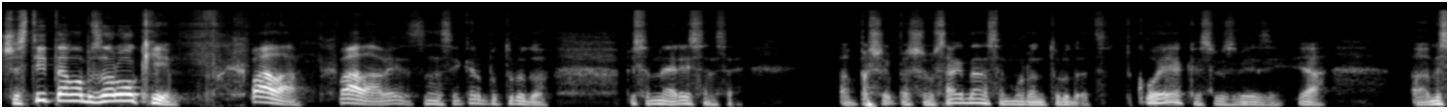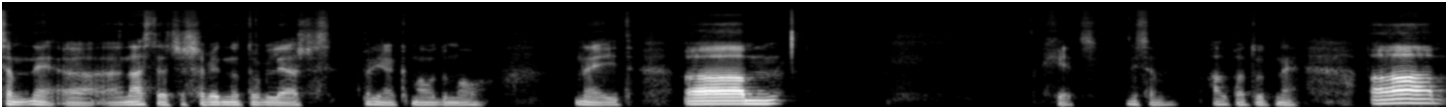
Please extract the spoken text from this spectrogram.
čestitam ob zaroki. Hvala, hvala, Vez, sem se kar potrudil. Pisem, ne, res sem se. Pa še, pa še vsak dan se moram truditi. Tako je, ker si v zvezi. Ja. Uh, mislim, ne, uh, Nastja, če še vedno to gledaš, prijem k malu domov, ne id. Um, hec, nisem, ali pa tudi ne. Uh,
